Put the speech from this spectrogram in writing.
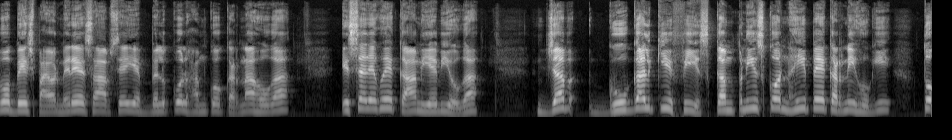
वो बेच पाए। और मेरे हिसाब से ये बिल्कुल हमको करना होगा। इससे देखो, एक काम ये भी होगा, जब गूगल की फ़ीस कंपनीज़ को नहीं पे करनी होगी तो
